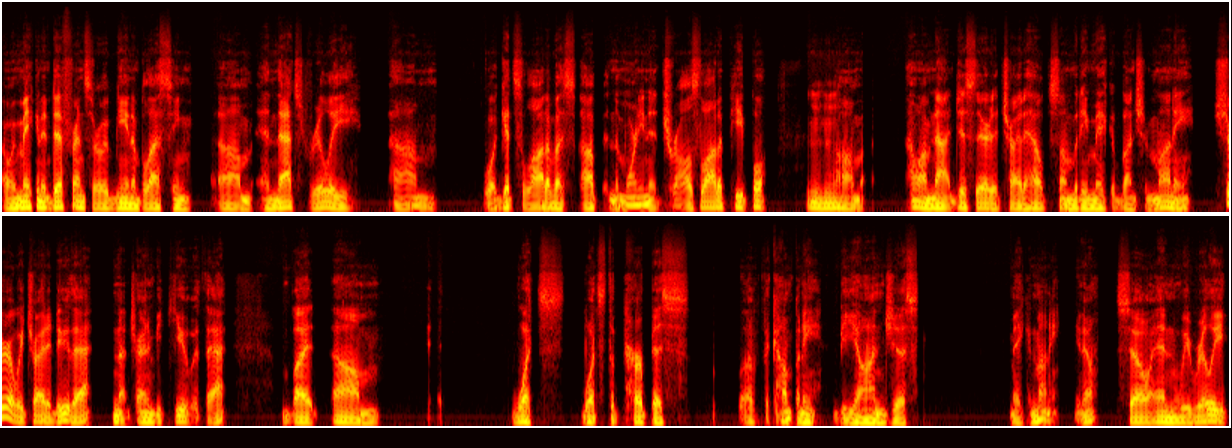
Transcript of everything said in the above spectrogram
are we making a difference? Or are we being a blessing? Um, and that's really um, what gets a lot of us up in the morning. It draws a lot of people. Mm-hmm. Um, oh, I'm not just there to try to help somebody make a bunch of money. Sure, we try to do that. I'm not trying to be cute with that. But um, what's what's the purpose of the company beyond just making money you know? So and we really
